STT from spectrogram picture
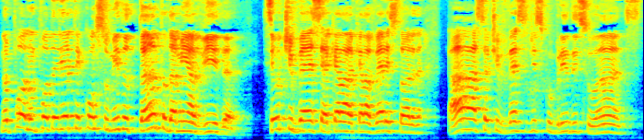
não, pô, não poderia ter consumido tanto da minha vida se eu tivesse aquela, aquela velha história, né? Ah, se eu tivesse descobrido isso antes.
